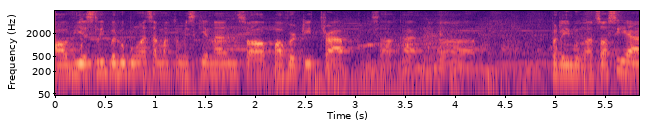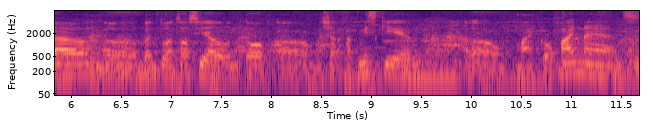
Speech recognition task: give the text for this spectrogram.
obviously berhubungan sama kemiskinan soal poverty trap misalkan eh, perlindungan sosial eh, bantuan sosial untuk eh, masyarakat miskin eh, microfinance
